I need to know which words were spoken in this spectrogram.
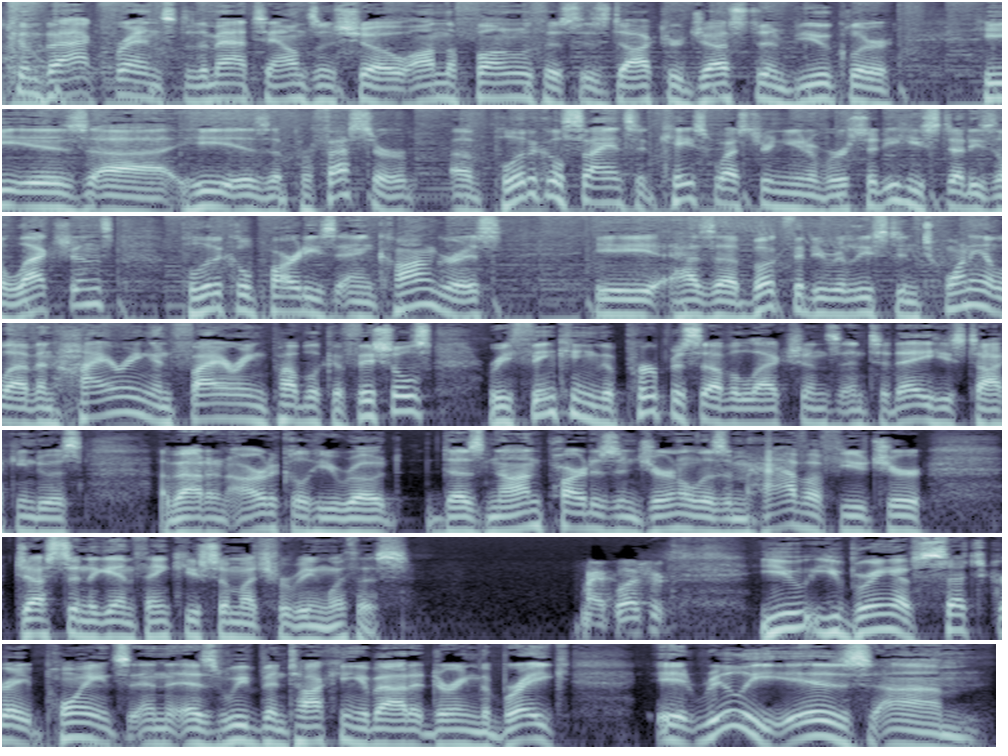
Welcome back, friends, to the Matt Townsend Show. On the phone with us is Dr. Justin Buchler. He is uh, he is a professor of political science at Case Western University. He studies elections, political parties, and Congress. He has a book that he released in 2011, Hiring and Firing Public Officials, Rethinking the Purpose of Elections. And today he's talking to us about an article he wrote, Does Nonpartisan Journalism Have a Future? Justin, again, thank you so much for being with us. My pleasure. You you bring up such great points, and as we've been talking about it during the break, it really is. Um,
